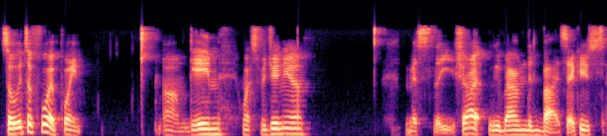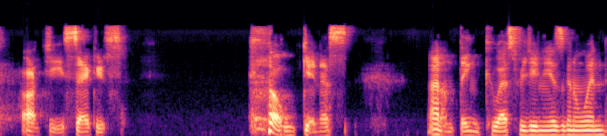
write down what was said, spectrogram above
So it's a four-point um, game. West Virginia missed the shot, rebounded by Syracuse. Oh, geez, Syracuse. Oh, goodness. I don't think West Virginia is gonna win.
